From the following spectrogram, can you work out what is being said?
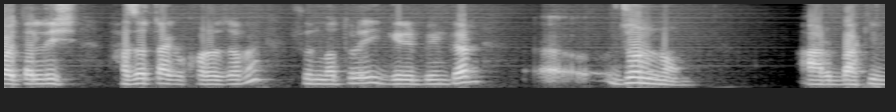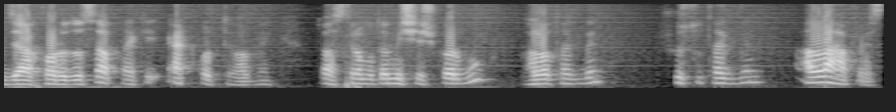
পঁয়তাল্লিশ হাজার টাকা খরচ হবে, শুধুমাত্র এই গ্রেড বিমটার জন্য। আর বাকি যা খরচ আছে আপনাকে অ্যাড করতে হবে। তো আজকের মতো আমি শেষ করব। ভালো থাকবেন, সুস্থ থাকবেন। আল্লাহ হাফেজ।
